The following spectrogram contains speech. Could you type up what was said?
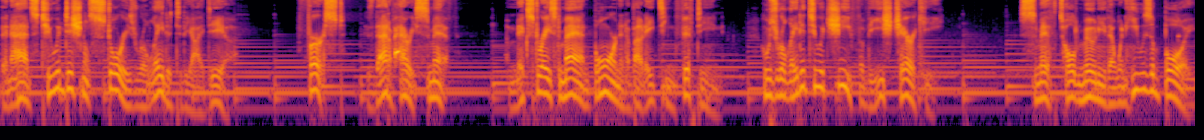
then adds two additional stories related to the idea. First is that of Harry Smith, a mixed raced man born in about 1815 who was related to a chief of the East Cherokee. Smith told Mooney that when he was a boy,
